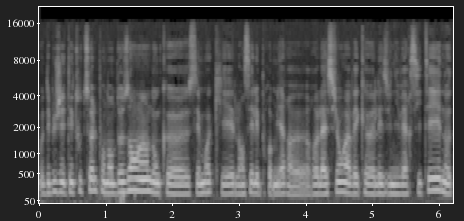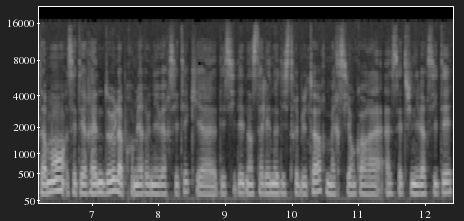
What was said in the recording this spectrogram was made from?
au début été toute seule pendant deux ans, hein, donc euh, c'est moi qui ai lancé les premières euh, relations avec les universités, notamment c'était Rennes 2, la première université qui a décidé d'installer nos distributeurs. Merci encore à, à, cette université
